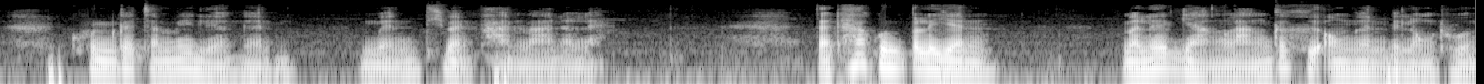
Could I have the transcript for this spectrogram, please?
ๆ คุณก็จะไม่เหลือเงินเหมือนที่ผ่านมานั่นแหละ แต่ถ้าคุณเปลี่ยนมาเลือกอย่างหลังก็คือเอาเงินไปลงทุน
